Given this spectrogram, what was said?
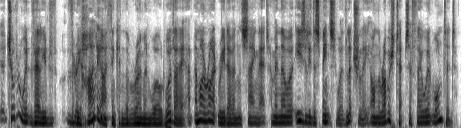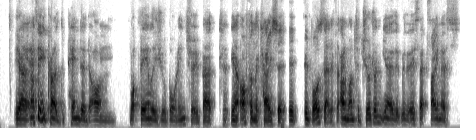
Uh, Children weren't valued very highly, I think, in the Roman world, were they? Am I right, Rita, in saying that? I mean, they were easily dispensed with, literally, on the rubbish tips if they weren't wanted. Yeah, I think it kind of depended on what families you were born into, but you know, often the case it it, it was that if unwanted children, you know, there's that famous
